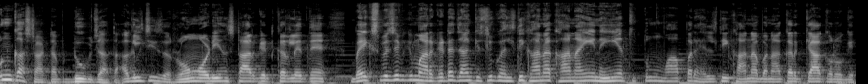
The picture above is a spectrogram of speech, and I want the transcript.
उनका स्टार्टअप डूब जाता। अगली चीज़ रॉन्ग ऑडियंस टारगेट कर लेते हैं। भाई, एक स्पेसिफिक मार्केट है जहाँ किसी को हेल्थी खाना खाना ही नहीं है तो तुम वहाँ पर हेल्थी खाना बनाकर क्या करोगे?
